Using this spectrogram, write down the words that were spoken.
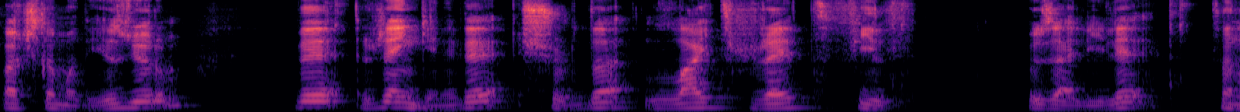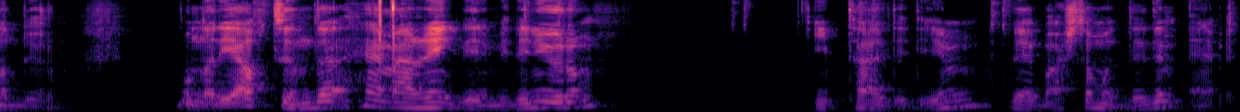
Başlamadı yazıyorum. Ve rengini de şurada light red fill özelliğiyle tanımlıyorum. Bunları yaptığımda hemen renklerimi deniyorum iptal dediğim ve başlamadı dedim. Evet.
